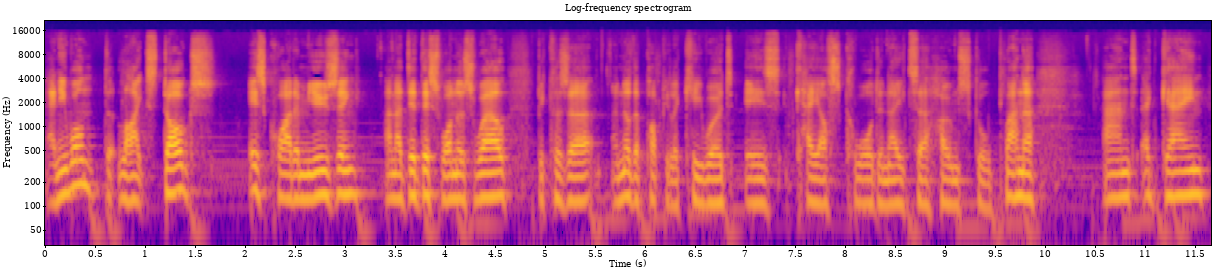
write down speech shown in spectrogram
anyone that likes dogs is quite amusing. And I did this one as well because uh, another popular keyword is chaos coordinator homeschool planner. And again,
